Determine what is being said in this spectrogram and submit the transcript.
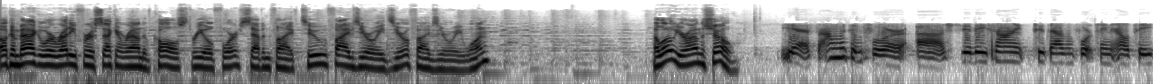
Welcome back. We're ready for a second round of calls 304 752 5080 5081. Hello, you're on the show. Yes, I'm looking for uh, Chevy Sonic 2014 LT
